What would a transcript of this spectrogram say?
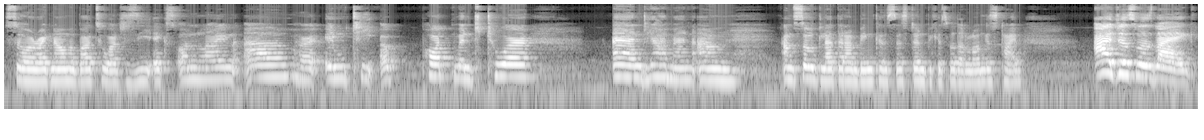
So right now I'm about to watch ZX Online, um, her empty apartment tour. And yeah, man, um, I'm so glad that I'm being consistent because for the longest time, I just was like,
